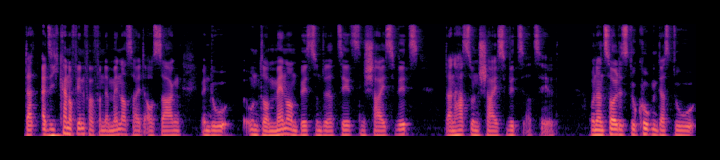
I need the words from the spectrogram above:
das, also ich kann auf jeden Fall von der Männerseite aus sagen, wenn du unter Männern bist und du erzählst einen scheiß Witz, dann hast du einen scheiß Witz erzählt. Und dann solltest du gucken, dass du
